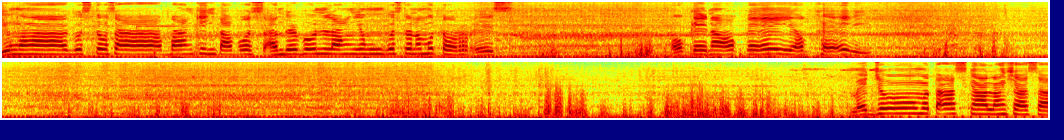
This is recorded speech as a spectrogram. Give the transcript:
yung mga gusto sa banking tapos underbone lang yung gusto na motor is okay na okay okay. Medyo mataas nga lang siya sa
